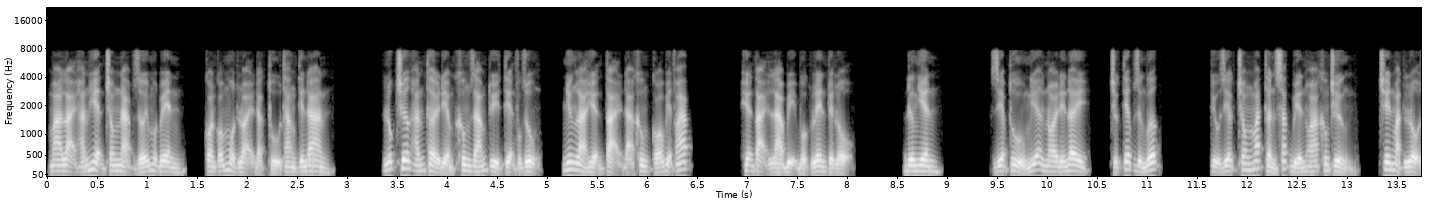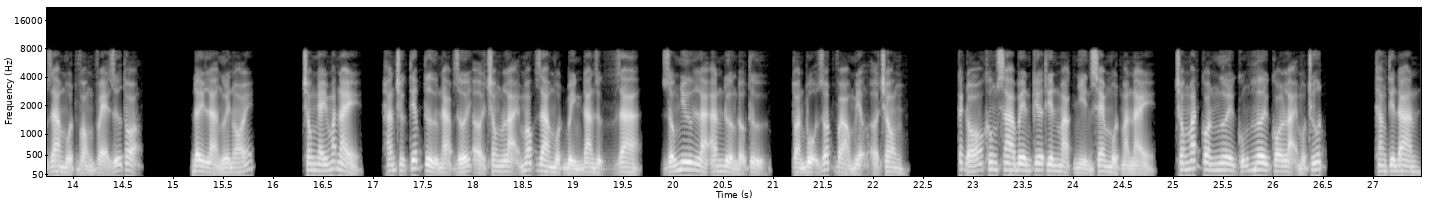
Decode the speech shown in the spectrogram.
Mà lại hắn hiện trong nạp giới một bên, còn có một loại đặc thù thăng tiên đan. Lúc trước hắn thời điểm không dám tùy tiện phục dụng, nhưng là hiện tại đã không có biện pháp. Hiện tại là bị buộc lên tuyệt lộ. Đương nhiên, diệp thủ nghĩa nói đến đây, trực tiếp dừng bước. Cựu diệp trong mắt thần sắc biến hóa không chừng, trên mặt lộ ra một vòng vẻ dữ tọn đây là người nói. Trong nháy mắt này hắn trực tiếp từ nạp giới ở trong lại móc ra một bình đan rực ra, giống như là ăn đường đậu tử, toàn bộ rót vào miệng ở trong. Cách đó không xa bên kia thiên mạc nhìn xem một màn này, trong mắt con ngươi cũng hơi co lại một chút. Thăng tiên đan.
